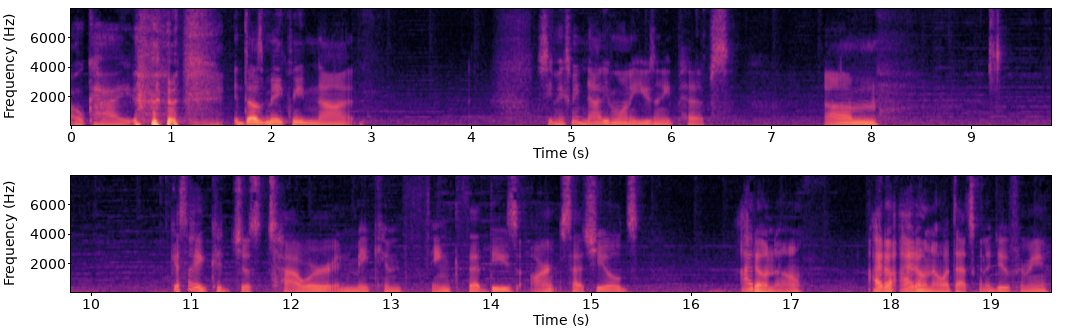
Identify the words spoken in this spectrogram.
Okay. it does make me not. See, it makes me not even want to use any pips. Um. Guess I could just tower and make him think that these aren't set shields. I don't know. I don't. I don't know what that's gonna do for me.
